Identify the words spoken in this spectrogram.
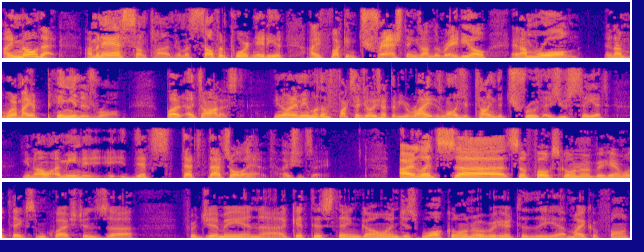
I know that. I'm an ass sometimes. I'm a self-important idiot. I fucking trash things on the radio, and I'm wrong, and I'm well, my opinion is wrong, but it's honest. You know what I mean? Who the fuck said you always have to be right? As long as you're telling the truth as you see it. You know, I mean, it, that's that's that's all I have. I should say. All right, let's uh, some folks going over here, and we'll take some questions uh, for Jimmy and uh, get this thing going. Just walk on over here to the uh, microphone.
